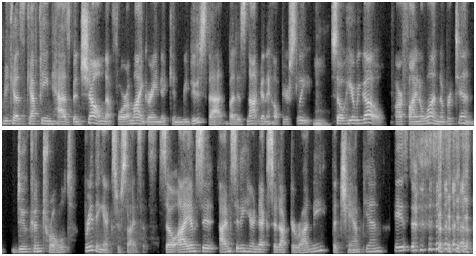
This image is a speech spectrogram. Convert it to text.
Because caffeine has been shown that for a migraine, it can reduce that, but it's not going to help your sleep. Mm. So here we go. Our final one, number 10 do controlled breathing exercises. So I am sit I'm sitting here next to Dr. Rodney, the champion. He's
